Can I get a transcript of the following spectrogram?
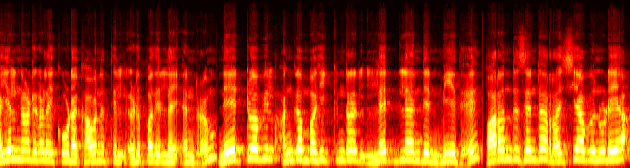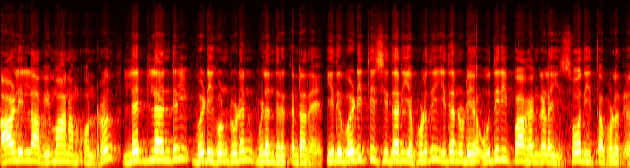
அயல் நாடுகளை கூட கவனத்தில் எடுப்பதில்லை என்றும் நேட்டோவில் அங்கம் வகிக்கின்ற லெட்லாண்டின் மீது பறந்து சென்ற ரஷ்யாவினுடைய ஆளில்லா விமானம் ஒன்று லெட்லாண்டில் வெடிகுண்டுடன் விழுந்திருக்கின்றது. இது வெடித்து சிதறிய பொழுது இதனுடைய உதிரி பாகங்களை சோதித்த பொழுது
